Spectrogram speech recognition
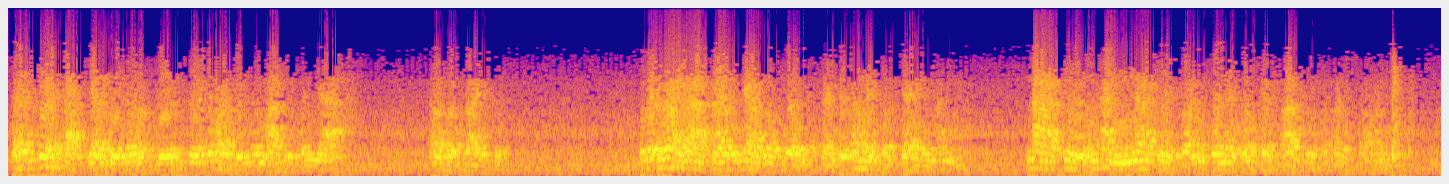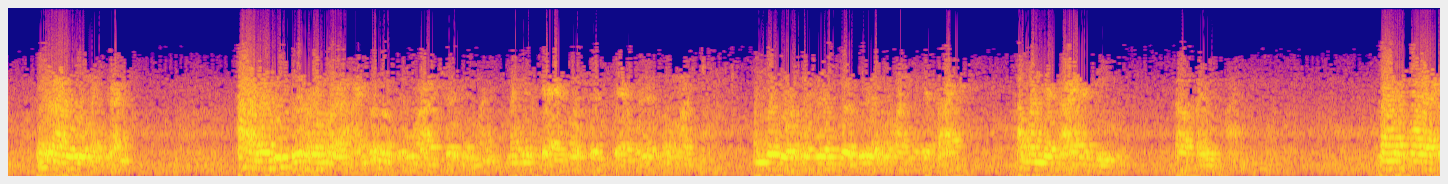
แต่เพื่อตัดอย่างอื่นทั้งหมดเกิดเกิดเฉพาะจิตสมาธิปัญญาเราสบายสุดก็เลยว่าหน้าใจพระเจ้าก็ป่วยแต่จะต้องไม่สนใจมันหน้าที่ของท่านมีหน้าที่สอนคนในคนเกิดความทุกข์สอนเวลารู้เหมือนกัน ถ้าเราไม่ถือคนมาหายก็ต้องถือวางเฉยมันไม่ได้แก่ก็เป็นแก่ไม่ได้ของมันมันจะบวชจะเดินเกิดเรื่องของมันมันจะตายถ้ามันจะตายดี เราไปผ่านเราพอใจ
